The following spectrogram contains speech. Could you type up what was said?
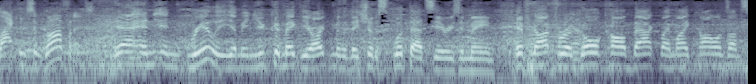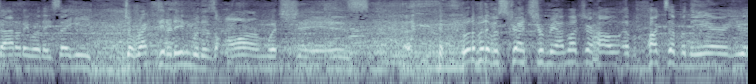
lacking some confidence. Yeah, and, and really, I mean, you could make the argument that they should have split that series in Maine, if not for a goal called back by Mike Collins on Saturday, where they say he directed it in with his arm, which uh, is a little bit of a stretch for me. I'm not sure how if a puck's up in the air, you,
